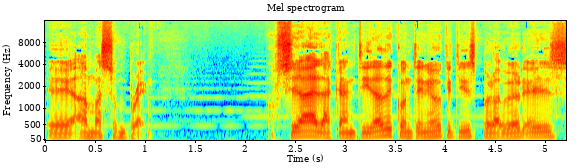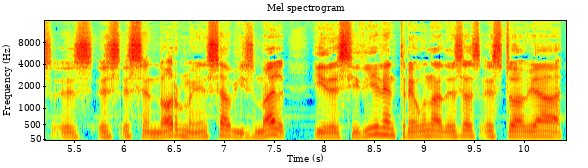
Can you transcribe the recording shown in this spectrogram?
eh, Amazon Prime. O sea, la cantidad de contenido que tienes para ver es, es, es, enorme, es abismal. Y decidir entre una de esas es todavía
